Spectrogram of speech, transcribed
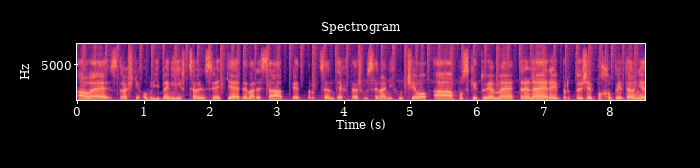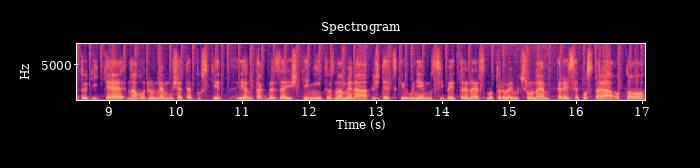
ale strašně oblíbený v celém světě. 95% jachtařů se na nich učilo a poskytujeme trenéry, protože pochopitelně to dítě na vodu nemůžete pustit jen tak bez zajištění, to znamená, vždycky u něj musí být trenér s motorovým člunem, který se postará o to,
